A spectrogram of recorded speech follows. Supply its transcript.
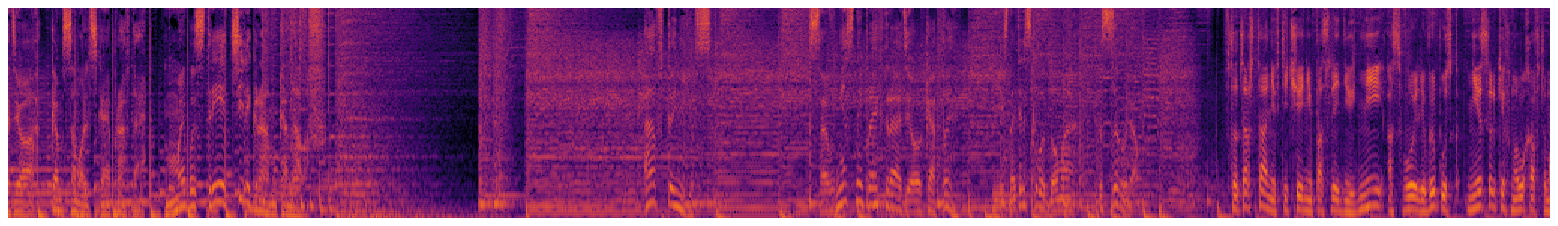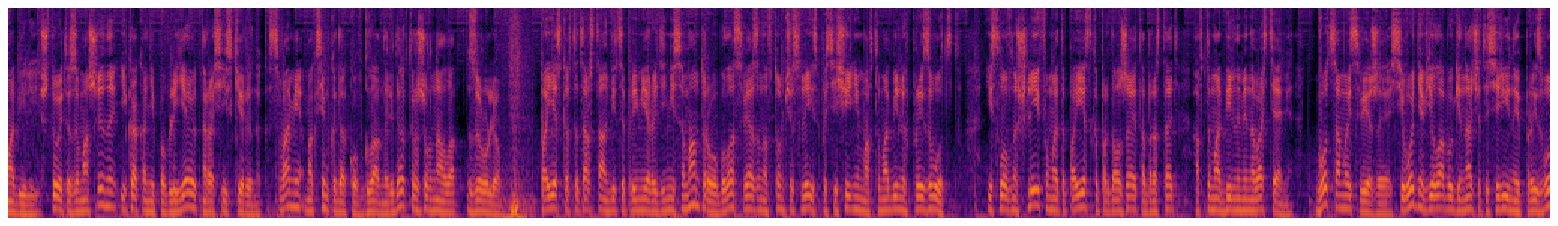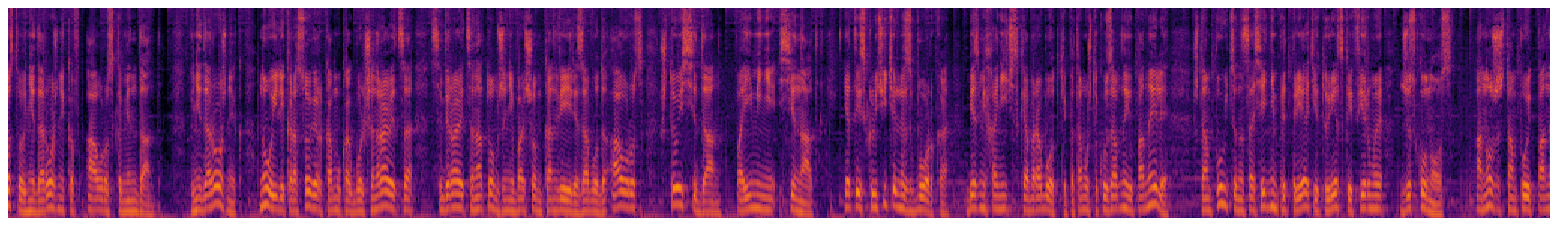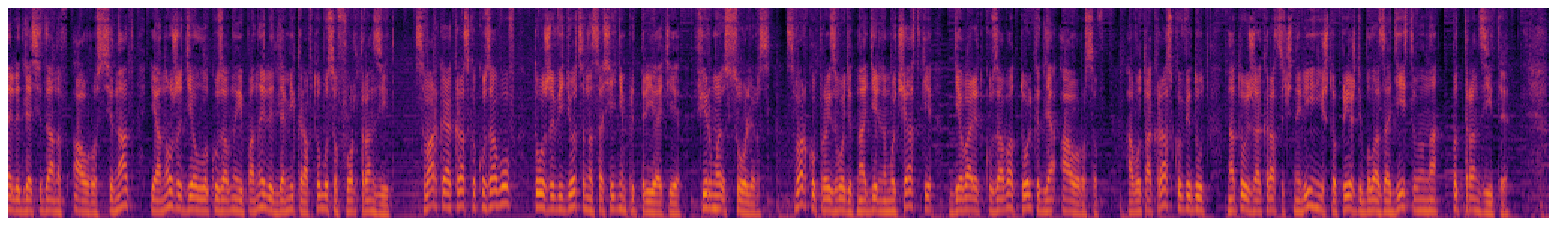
Радио «Комсомольская правда». Мы быстрее телеграм-каналов. Автоньюз. Совместный проект радио КП. Издательского дома «За рулем». В Татарстане в течение последних дней освоили выпуск нескольких новых автомобилей. Что это за машины и как они повлияют на российский рынок? С вами Максим Кадаков, главный редактор журнала «За рулем». Поездка в Татарстан вице-премьера Дениса Мантурова была связана в том числе и с посещением автомобильных производств. И словно шлейфом эта поездка продолжает обрастать автомобильными новостями. Вот самое свежее. Сегодня в Елабуге начато серийное производство внедорожников «Аурус Комендант». Внедорожник, ну или кроссовер, кому как больше нравится, собирается на том же небольшом конвейере завода «Аурус», что и седан по имени «Сенат», это исключительно сборка, без механической обработки, потому что кузовные панели штампуются на соседнем предприятии турецкой фирмы «Джискунос». Оно же штампует панели для седанов «Аурус Сенат» и оно же делало кузовные панели для микроавтобусов «Форд Транзит». Сварка и окраска кузовов тоже ведется на соседнем предприятии фирмы Solers. Сварку производят на отдельном участке, где варят кузова только для аурусов. А вот окраску ведут на той же окрасочной линии, что прежде была задействована под транзиты.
